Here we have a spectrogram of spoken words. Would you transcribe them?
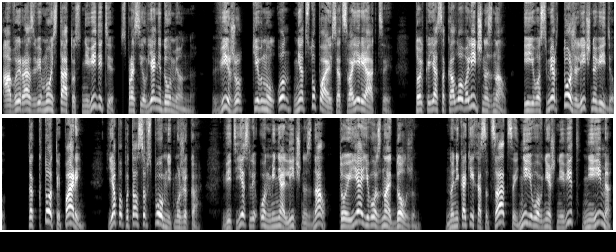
а вы разве мой статус не видите?» — спросил я недоуменно. «Вижу», — кивнул он, не отступаясь от своей реакции. «Только я Соколова лично знал, и его смерть тоже лично видел. Так кто ты, парень?» Я попытался вспомнить мужика. Ведь если он меня лично знал, то и я его знать должен. Но никаких ассоциаций ни его внешний вид, ни имя,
